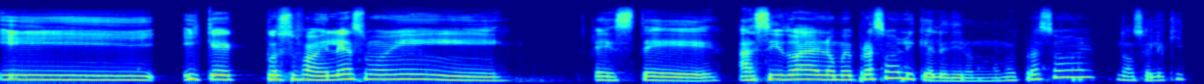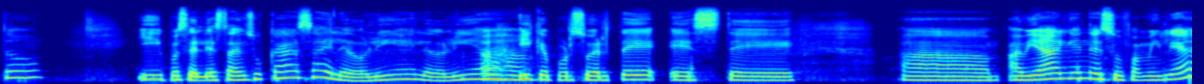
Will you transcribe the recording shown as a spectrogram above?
Y, y que pues su familia es muy, este, ha sido al omeprazol y que le dieron un omeprazol, no se le quitó. Y pues él ya estaba en su casa y le dolía y le dolía. Ajá. Y que por suerte, este, ah, había alguien de su familia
